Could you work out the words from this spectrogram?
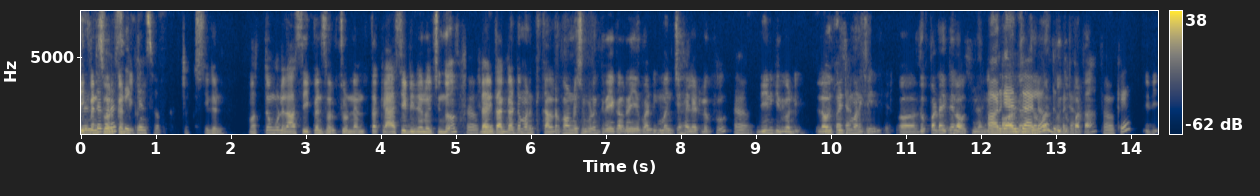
సీక్వెన్స్ వర్క్ అండి సీక్వెన్స్ వర్క్ ఇదండి మొత్తం కూడా ఇలా సీక్వెన్స్ వర్క్ చూడండి. ఎంత క్లాసీ డిజైన్ వచ్చిందో. దానికి తగ్గట్టు మనకి కలర్ కాంబినేషన్ కూడా గ్రే కలర్ అయ్యేపాటికి మంచి హైలైట్ లుక్ దీనికి ఇదిగోండి. ఇలా వచ్చేసి మనకి దుప్పట అయితే ఇలా వస్తుందండి. దుప్పట. ఓకే. ఇది.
